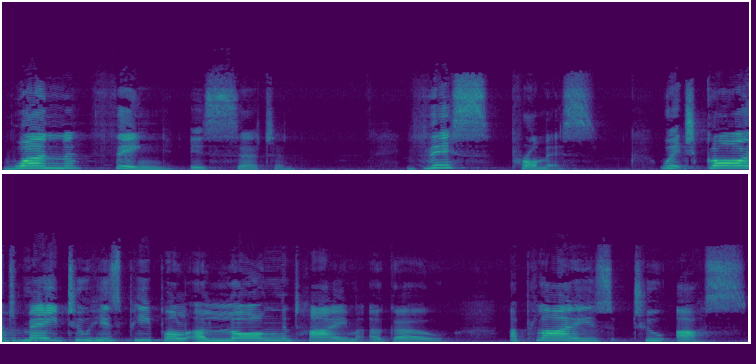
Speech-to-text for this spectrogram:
one thing is certain. This promise, which God made to his people a long time ago, applies to us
